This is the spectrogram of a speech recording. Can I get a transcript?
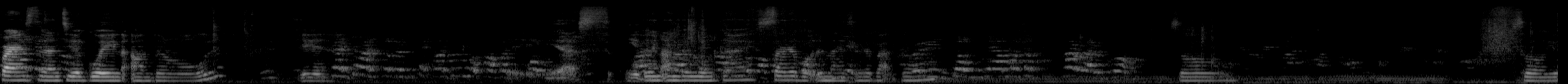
For instance, you're going on the road. Yeah. Yes, you're going on the road, guys. Sorry about the noise in the background. So, so you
